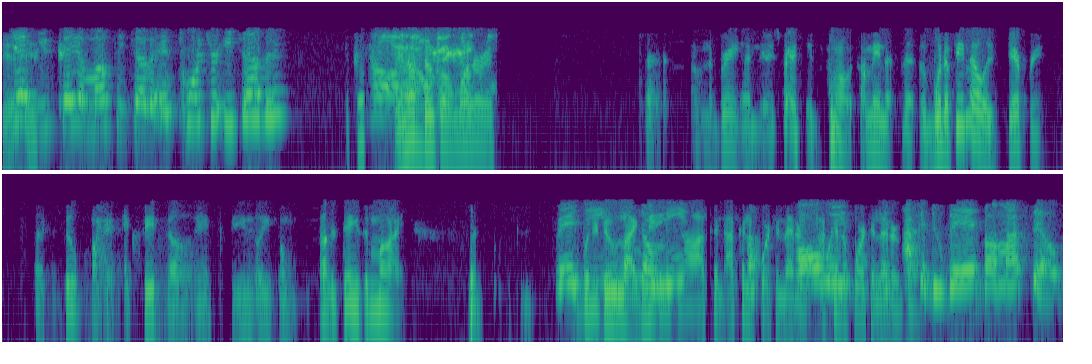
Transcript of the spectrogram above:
Yeah. yet you stay amongst each other and torture each other? No, Ain't that no don't dude make gonna no wonder something to bring, and especially come on. I mean, the- with a female is different. Like a dude might take female, you know, you can other things in mind. Reggie, With a dude like me, me, no, I couldn't. I couldn't afford to let her. I always, couldn't afford to let her go. I could do bad by myself.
